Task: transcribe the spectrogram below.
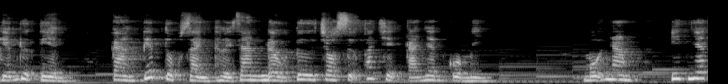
kiếm được tiền, càng tiếp tục dành thời gian đầu tư cho sự phát triển cá nhân của mình. Mỗi năm, ít nhất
